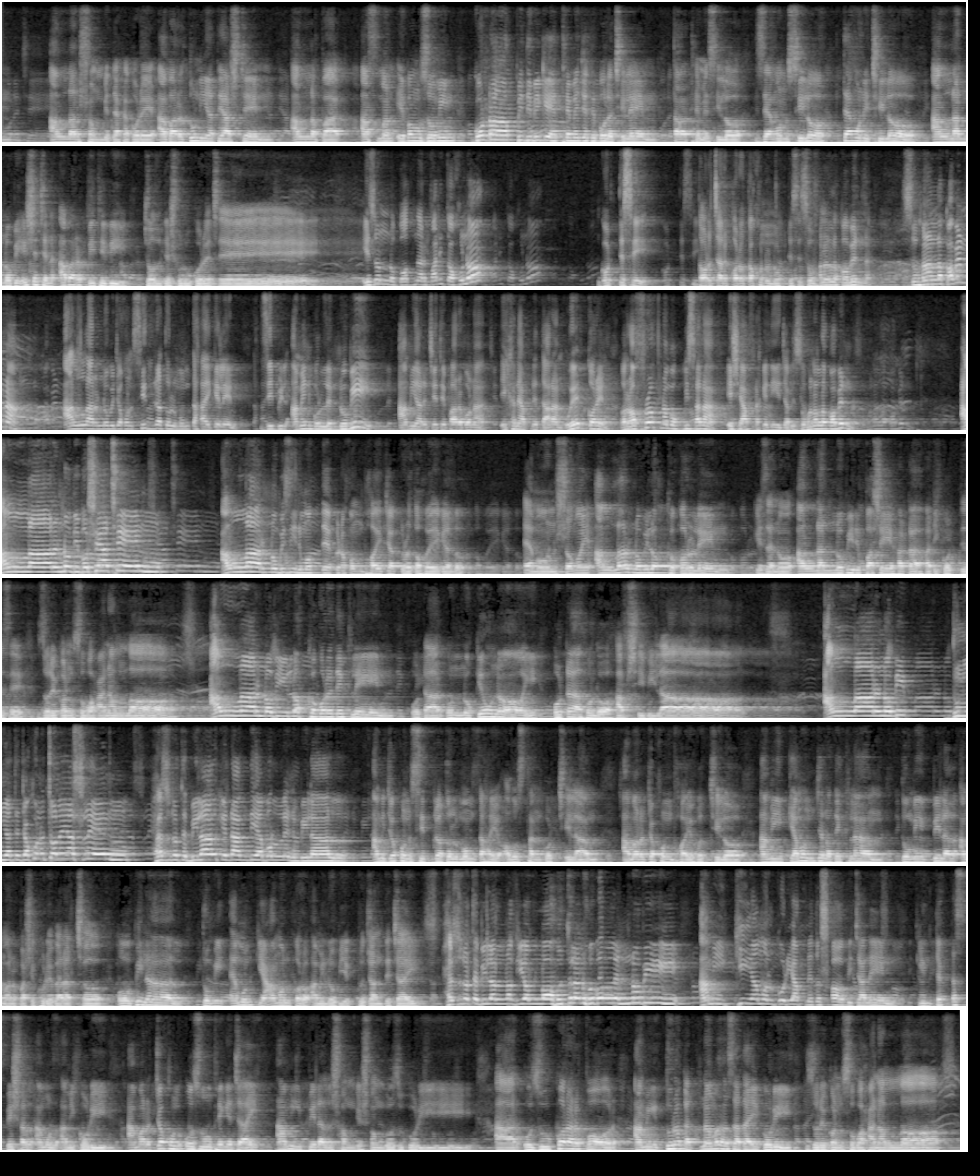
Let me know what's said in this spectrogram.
আল্লাহর সঙ্গে দেখা করে আবার দুনিয়াতে আসছেন। আল্লাহ পাক আসমান এবং জমিন গোটা পৃথিবীকে থেমে যেতে বলেছিলেন। তারা থেমেছিল, যেমন ছিল, তেমনই ছিল। আল্লাহর নবী এসেছেন, আবার পৃথিবী চলতে শুরু করেছে। এজন্য বদনার পানি তখনও গড়তেছে। দরজার করো তখনও নড়তেছে। সুবহানাল্লাহ কবেন না? সুবহানাল্লাহ কবেন না? আল্লাহর নবী যখন সিদরাতুল মুমতাহায় গেলেন, জিবরিল আমিন বললেন, নবী আমি আর যেতে পারব না। এখানে আপনি দাঁড়ান। ওয়েট করেন। রফরফ নামক বিছানা এসে আপনাকে নিয়ে যাবে। সুবহানাল্লাহ কবেন? আল্লাহর নবী বসে আছেন। আল্লাহর নবীজির মধ্যে একরকম ভয় জাগ্রত হয়ে গেল। এমন সময় আল্লাহর নবী লক্ষ্য করলেন, কে যেন আল্লাহর নবীর পাশে হাঁটাহাঁটি করতেছে। জোরে কোন সুবহানাল্লাহ। আল্লাহর নবী লক্ষ্য করে দেখলেন ওটার অন্য কেউ নয়, ওটা হলো হাফসি বিলাল। আল্লাহর নবী দুনিয়াতে যখন চলে আসলেন হজরতে বিলালকে ডাক দিয়ে বললেন, বিলাল, আমি যখন সিদ্রতুল মুমতাহায় অবস্থান করছিলাম, আমার যখন ভয় হচ্ছিল, আমি কেমন যেন দেখলাম, তুমি বিলাল আমার পাশে ঘুরে বেড়াচ্ছ। ও বিলাল তুমি এমন কি আমল করো? আমি নবী একটু জানতে চাই। হজরতে বিলাল রাদিয়াল্লাহু তাআলা বললেন, নবী, আমি কি আমল করি আপনি তো সবই জানেন, কিন্তু একটা স্পেশাল আমল আমি করি। আমার যখন অজু ভেঙে যায়, আমি বিলাল সঙ্গে সঙ্গে অজু করি। আর অজু করার পর আমি দুরাকাত নামাজ আদায় করি। জোরে কোন সুবহানাল্লাহ।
